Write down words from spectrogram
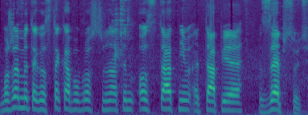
możemy tego steka po prostu na tym ostatnim etapie zepsuć.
